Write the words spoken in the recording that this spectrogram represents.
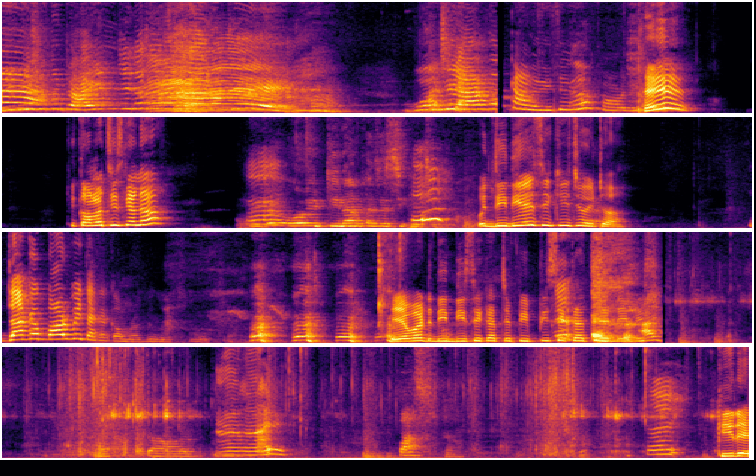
দিদি টাইম বলছি আর হ্যাঁ তুই কামাচ্ছিস কেন? ওই টিনার কাছে শিখেছে। ওই দিদি শিখিয়েছে ওইটা। যাকে পারবে তাকে কামড়াবে এবার দিদি শেখাচ্ছে পিপি শেখাচ্ছে দিদি কি রে?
